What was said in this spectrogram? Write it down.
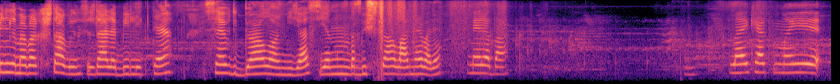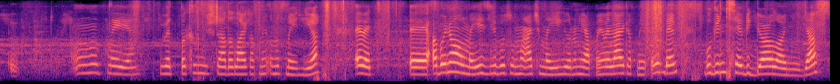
Hepinize merhaba arkadaşlar. Bugün sizlerle birlikte Save the Girl oynayacağız. Yanımda Büşra var. Merhaba de. Merhaba. Like atmayı unutmayın. Evet bakın Büşra da like atmayı unutmayın diyor. Evet. e, abone olmayı, zil butonunu açmayı, yorum yapmayı ve like atmayı unutmayın. Bugün Save the Girl oynayacağız.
